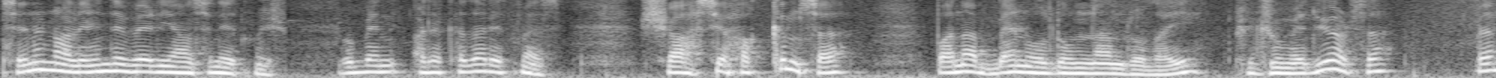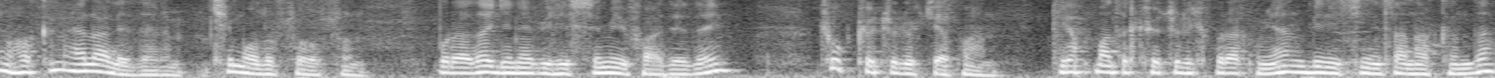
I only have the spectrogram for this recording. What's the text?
Senin aleyhinde ver yansın etmiş. Bu beni alakadar etmez. Şahsi hakkımsa bana ben olduğumdan dolayı hücum ediyorsa ben o hakkımı helal ederim. Kim olursa olsun. Burada yine bir hissimi ifade edeyim. Çok kötülük yapan, yapmadık kötülük bırakmayan bir iki insan hakkında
